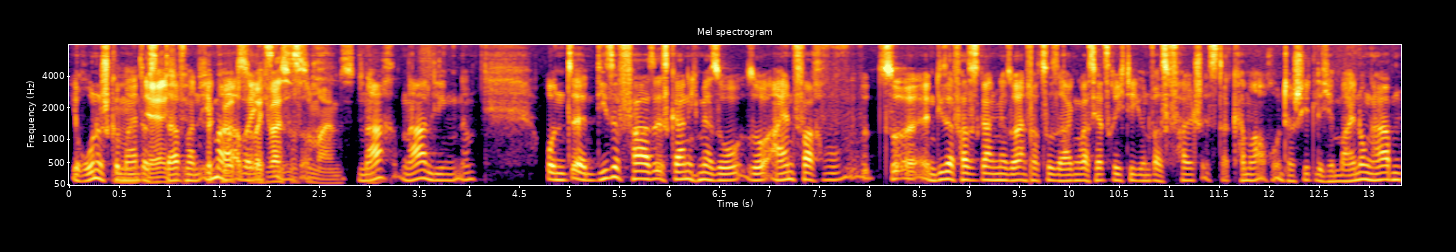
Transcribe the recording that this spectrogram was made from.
ironisch gemeint, das Ja, ich darf man immer, aber aber ich jetzt weiß, was du meinst. Nach, naheliegend. Ne? Und äh, diese Phase ist gar nicht mehr so, so einfach, so, äh, in dieser Phase ist gar nicht mehr so einfach zu sagen, was jetzt richtig und was falsch ist. Da kann man auch unterschiedliche Meinungen haben.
